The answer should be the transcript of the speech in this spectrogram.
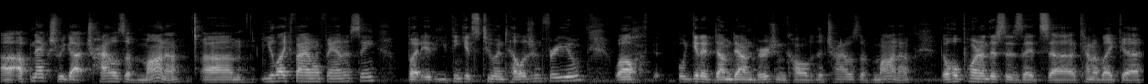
Uh, up next, we got Trials of Mana. Um, you like Final Fantasy, but if you think it's too intelligent for you, well, we'll get a dumbed down version called The Trials of Mana. The whole point of this is it's uh, kind of like a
